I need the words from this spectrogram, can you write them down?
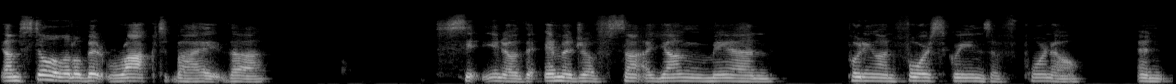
I'm still a little bit rocked by the you know the image of a young man putting on four screens of porno and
